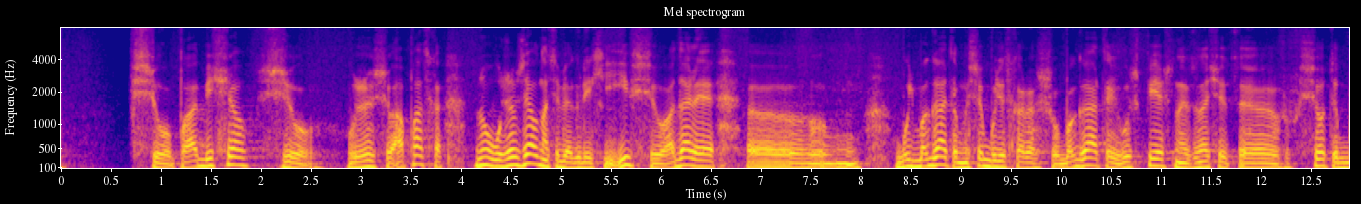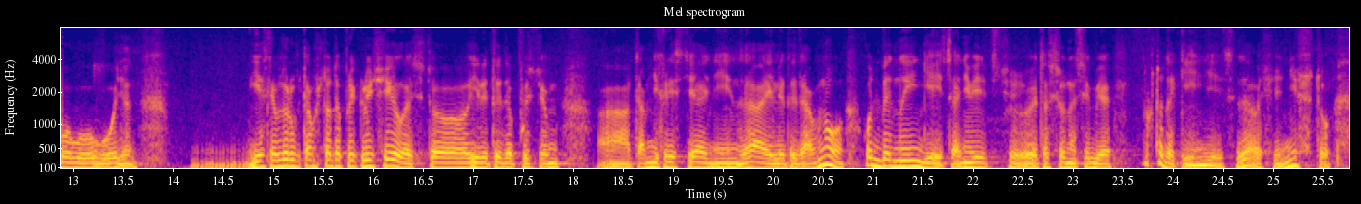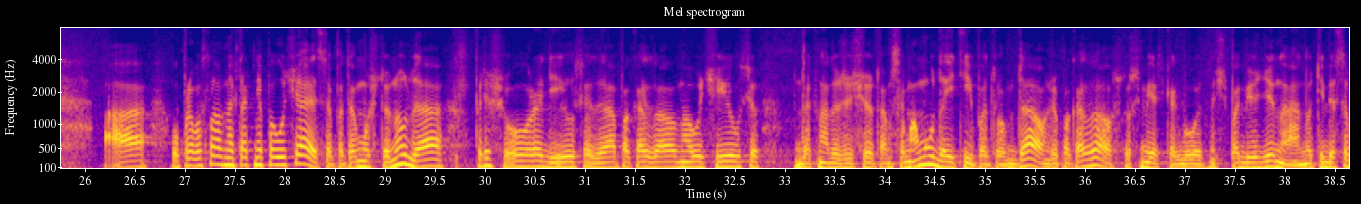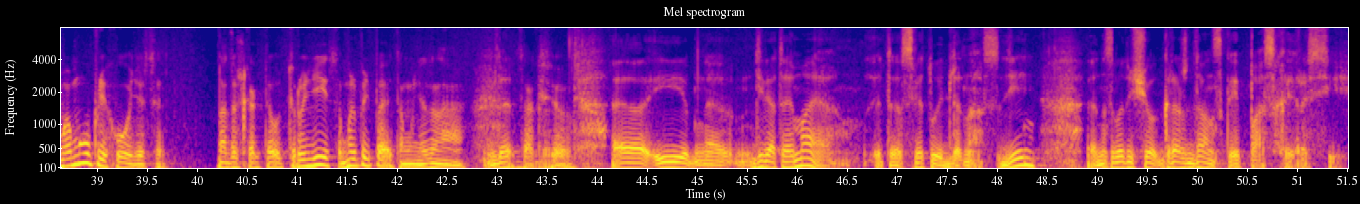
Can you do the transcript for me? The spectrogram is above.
все, пообещал, все, уже все. А Пасха, ну, уже взял на себя грехи, и все. А далее э, будь богатым, и все будет хорошо. Богатый, успешный, значит, э, все, ты Богу угоден. Если вдруг там что-то приключилось, то или ты, допустим, э, там не христианин, да, или ты там, ну, вот бедные индейцы, они ведь это все на себе, ну, кто такие индейцы, да, вообще, ничто. А у православных так не получается, потому что, ну да, пришел, родился, да, показал, научился. Так надо же еще там самому дойти потом. Да, он же показал, что смерть как бы вот, значит, побеждена, но тебе самому приходится. Надо же как-то вот трудиться, может быть, поэтому, не знаю. Да, так да. все. Э, и 9 э, мая, это святой для нас день, э, называют еще гражданской Пасхой России.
